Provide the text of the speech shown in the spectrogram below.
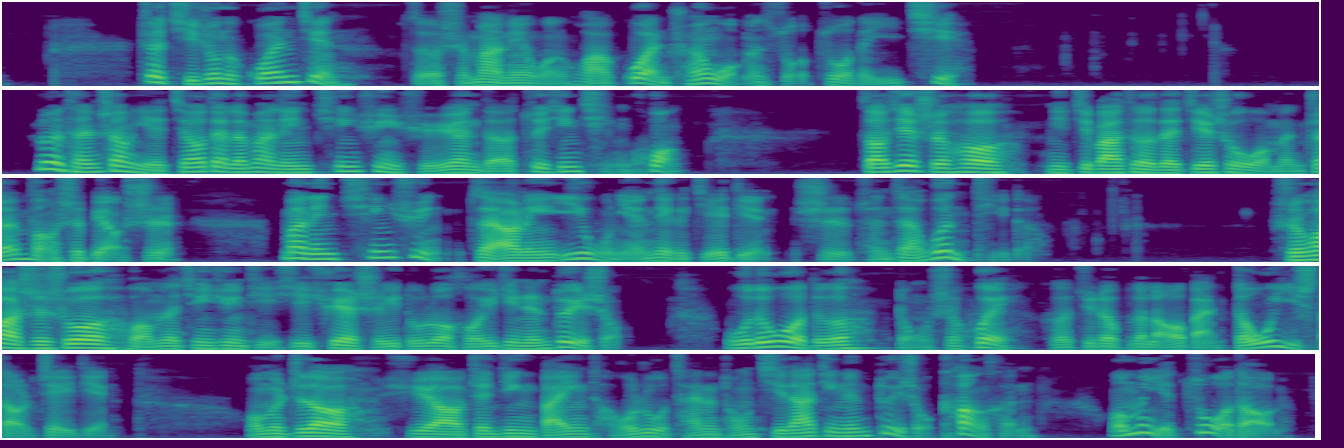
这其中的关键，则是曼联文化贯穿我们所做的一切。论坛上也交代了曼联青训学院的最新情况。早些时候，尼基巴特在接受我们专访时表示，曼联青训在2015年那个节点是存在问题的。实话实说，我们的青训体系确实一度落后于竞争对手。伍德沃德董事会和俱乐部的老板都意识到了这一点。我们知道需要真金白银投入才能同其他竞争对手抗衡，我们也做到了。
